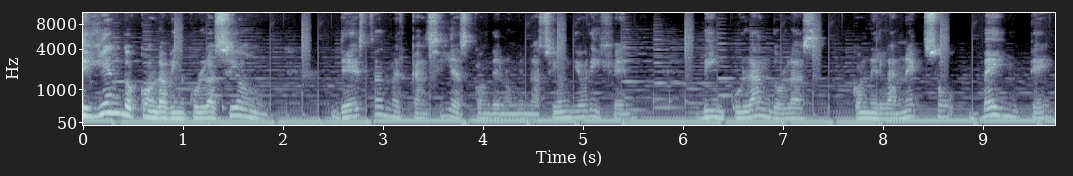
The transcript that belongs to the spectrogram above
Siguiendo con la vinculación de estas mercancías con denominación de origen, vinculándolas con el anexo 20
